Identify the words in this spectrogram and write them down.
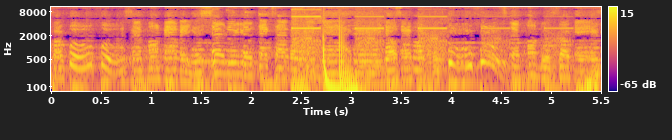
Dans un monde boufou. C'est mon de sommeil.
